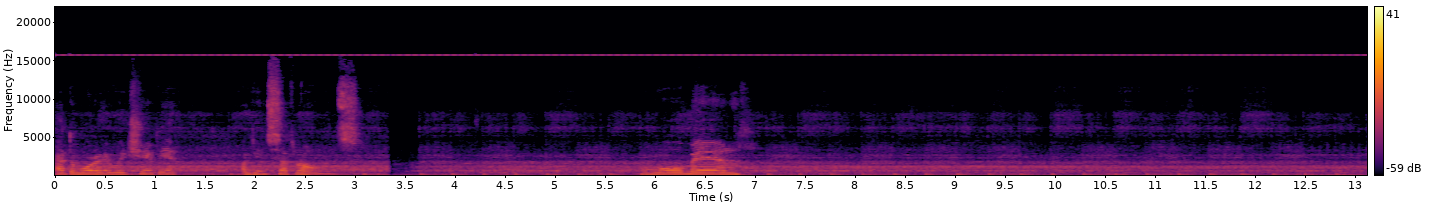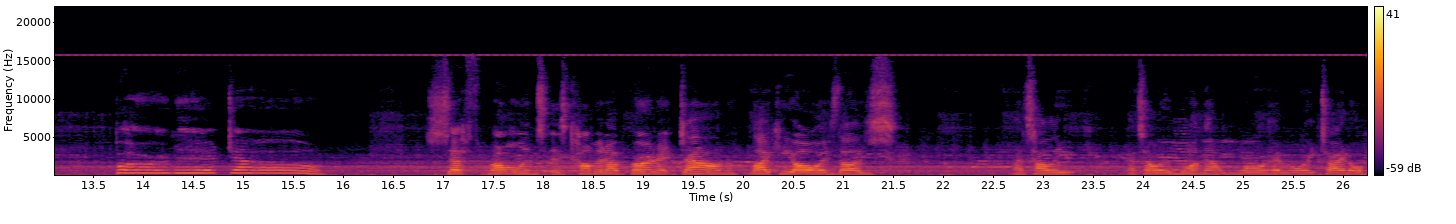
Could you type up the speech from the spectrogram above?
at the World Heavyweight Champion against Seth Rollins? Oh man. Seth Rollins is coming to burn it down like he always does. That's how he that's how he won that World Heavyweight title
